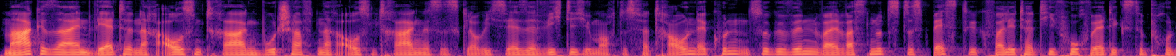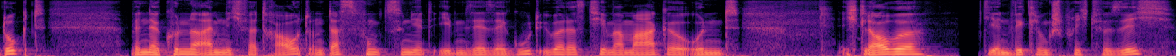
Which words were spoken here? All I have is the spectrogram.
Marke sein, Werte nach außen tragen, Botschaften nach außen tragen, das ist, glaube ich, sehr, sehr wichtig, um auch das Vertrauen der Kunden zu gewinnen, weil was nutzt das beste, qualitativ hochwertigste Produkt? Wenn der Kunde einem nicht vertraut. Und das funktioniert eben sehr, sehr gut über das Thema Marke. Und ich glaube, die Entwicklung spricht für sich.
